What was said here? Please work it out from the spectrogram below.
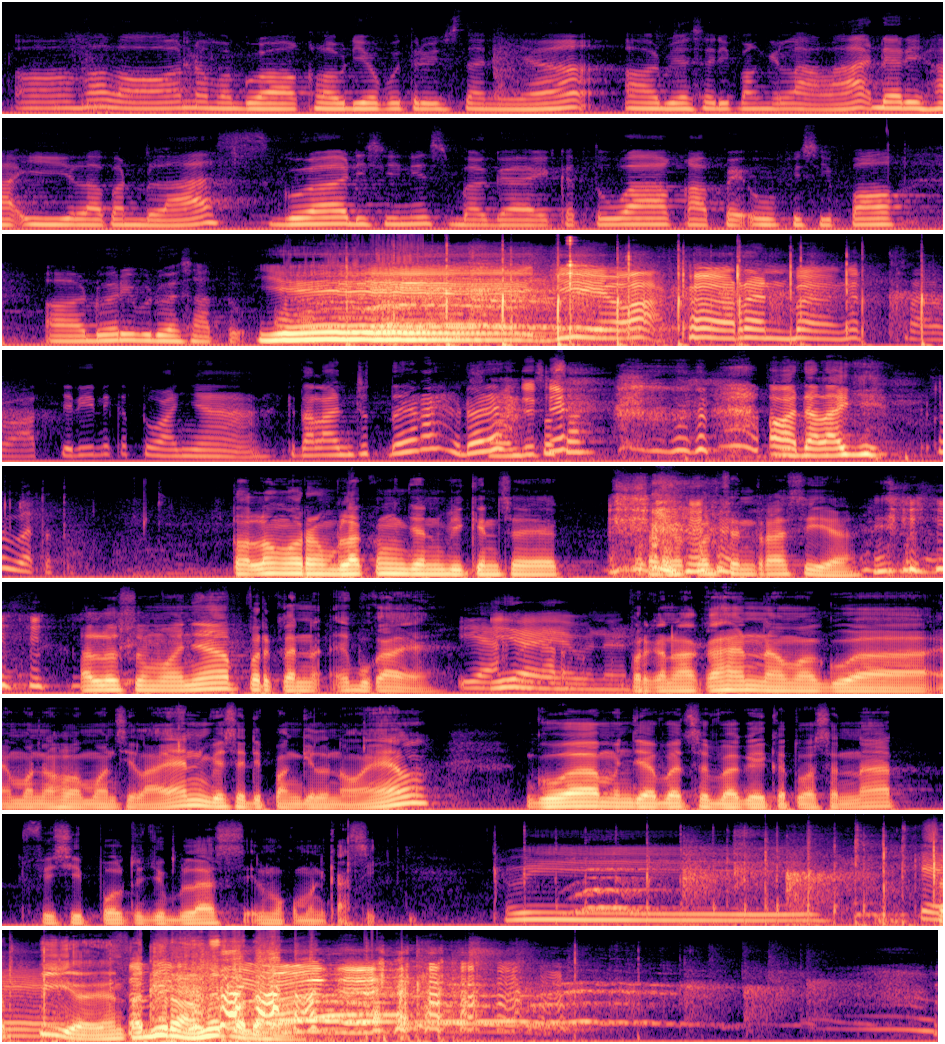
Eh, halo, nama gua Claudia Putri Wistania, eh, biasa dipanggil Lala dari HI 18. Gua di sini sebagai ketua KPU Visipol eh, 2021. Yeay, gila, keren banget. Keren banget. Jadi ini ketuanya. Kita lanjut deh? Udah ya? Selanjutnya. Selesai. oh, ada lagi. Coba tuh. Tolong orang belakang jangan bikin saya pada konsentrasi ya. Halo semuanya, perken eh buka ya. Iya. Iya, benar. iya benar. Perkenalkan nama gua Emanuel Holmon Silayan, biasa dipanggil Noel. Gua menjabat sebagai ketua senat Visipol 17 Ilmu Komunikasi. Wih. Oke. Sepi ya, yang tadi rame padahal. ya.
